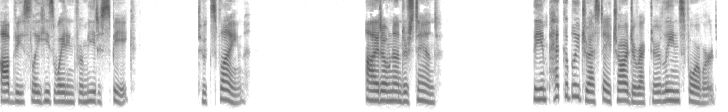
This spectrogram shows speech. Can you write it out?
Obviously, he's waiting for me to speak, to explain. I don't understand. The impeccably dressed HR director leans forward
